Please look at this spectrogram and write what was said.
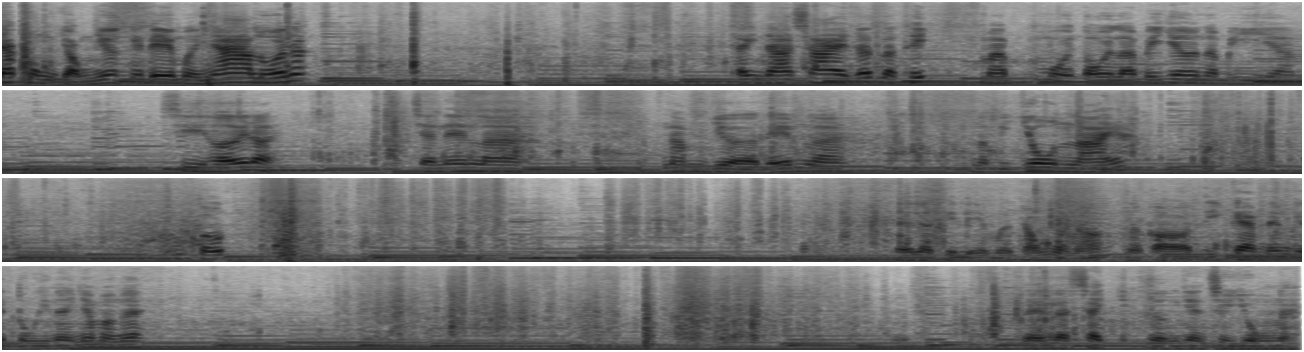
chắc cũng giống như cái đêm ở nhà luôn á. Thành ra sai rất là thích mà mỗi tội là bây giờ là bị um, xì hơi rồi. Cho nên là năm giờ đêm là nó bị dồn lại á. Đây là cái điểm ở trong của nó. Nó có đi kèm thêm cái túi này nha mọi người. Đây là sách hướng dẫn sử dụng này.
